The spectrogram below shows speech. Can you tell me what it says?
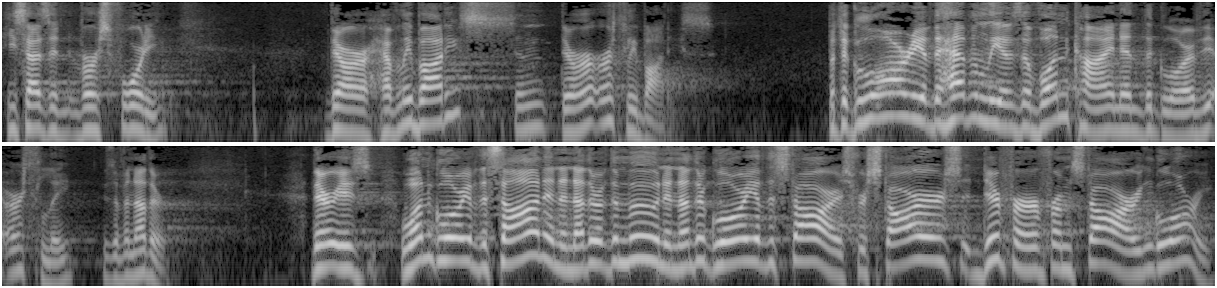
He says in verse 40 there are heavenly bodies and there are earthly bodies. But the glory of the heavenly is of one kind, and the glory of the earthly is of another. There is one glory of the sun, and another of the moon, another glory of the stars, for stars differ from star in glory.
